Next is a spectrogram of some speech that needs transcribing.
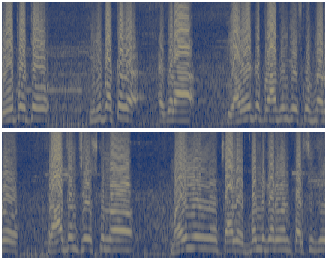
రూపతో ఇరు పక్కల ఇక్కడ ఎవరైతే ప్రార్థన చేసుకుంటున్నారో ప్రార్థన చేసుకున్న మహిళలను చాలా ఇబ్బందికరమైన పరిస్థితి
